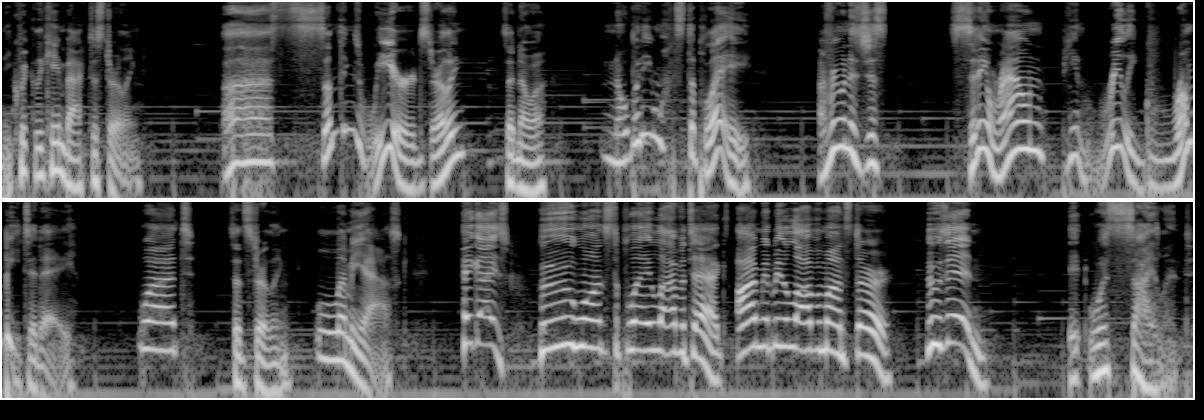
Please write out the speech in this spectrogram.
and he quickly came back to Sterling. Uh, something's weird, Sterling, said Noah. Nobody wants to play. Everyone is just sitting around being really grumpy today. What? said Sterling. Let me ask. Hey guys, who wants to play lava tag? I'm going to be the lava monster. Who's in? It was silent.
